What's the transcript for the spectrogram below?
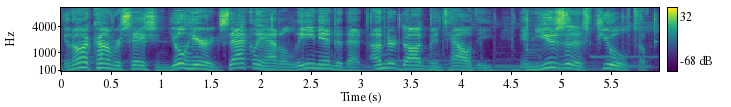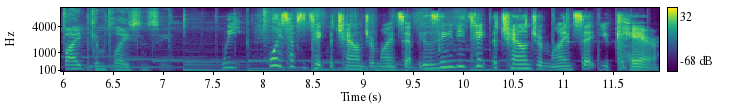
In our conversation, you'll hear exactly how to lean into that underdog mentality and use it as fuel to fight complacency. We always have to take the challenger mindset because if you take the challenger mindset, you care.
